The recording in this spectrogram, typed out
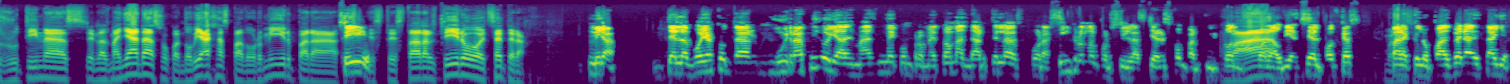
rutinas en las mañanas o cuando viajas para dormir, para este, estar al tiro, etcétera. Mira, te las voy a contar muy rápido y además me comprometo a mandártelas por asíncrono por si las quieres compartir con, la audiencia del podcast para que lo puedas ver a detalle.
